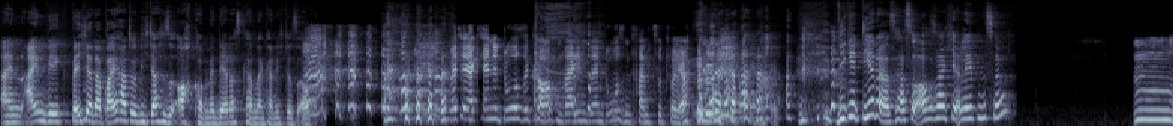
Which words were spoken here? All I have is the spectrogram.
einen Einwegbecher dabei hatte und ich dachte so, ach komm, wenn der das kann, dann kann ich das auch. wollte ja keine Dose kaufen, weil ihm sein Dosenpfand zu teuer. Wie geht dir das? Hast du auch solche Erlebnisse? Mm,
